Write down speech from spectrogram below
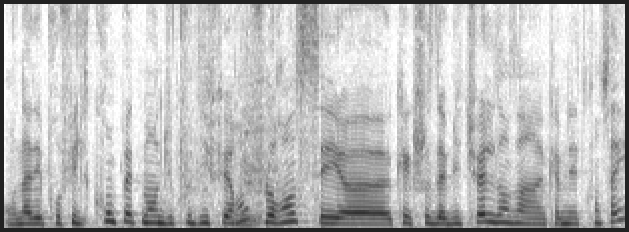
On a des profils complètement du coup différents. Oui. Florence, c'est euh, quelque chose d'habituel dans un cabinet de conseil?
